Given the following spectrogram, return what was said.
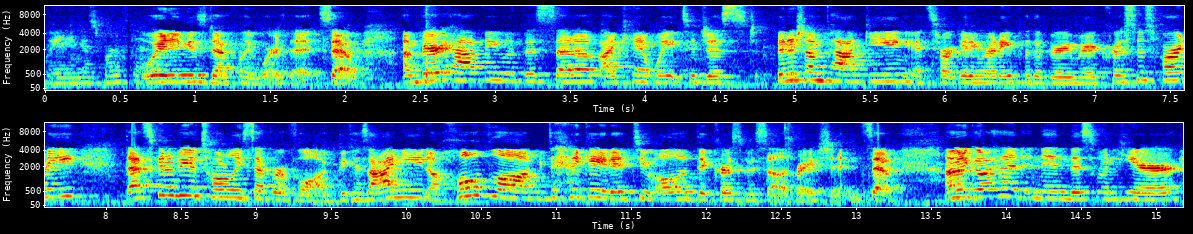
Waiting is worth it. Waiting is definitely worth it. So I'm very happy with this setup. I can't wait to just finish unpacking and start getting ready for the very Merry Christmas party. That's gonna be a totally separate vlog because I need a whole vlog dedicated to all of the Christmas celebration. So I'm gonna go ahead and end this one here.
